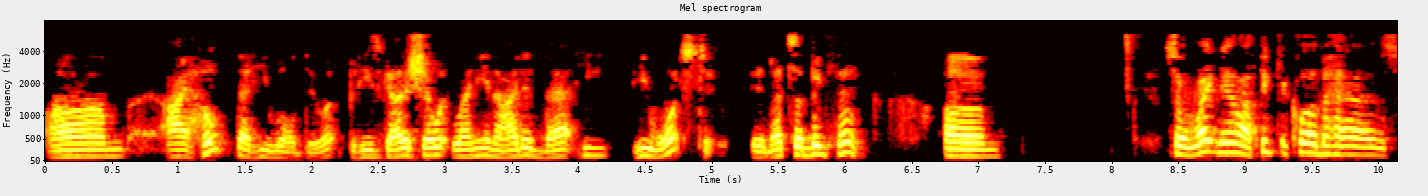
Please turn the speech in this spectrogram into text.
Um, I hope that he will do it, but he's got to show Atlanta United that he, he wants to. That's a big thing. Um, so right now I think the club has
